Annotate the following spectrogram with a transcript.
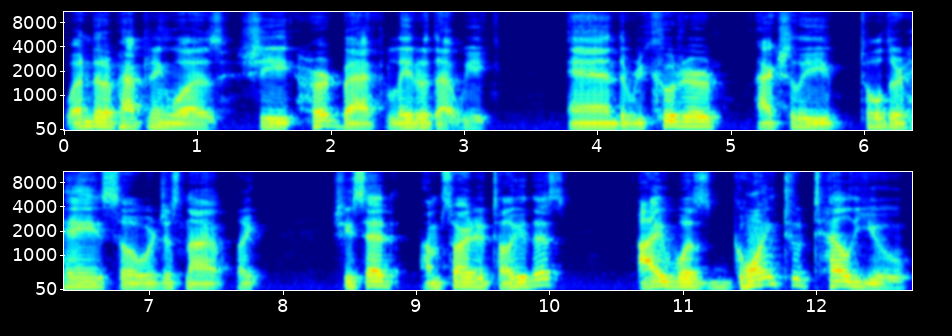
What ended up happening was she heard back later that week, and the recruiter actually told her, Hey, so we're just not like, she said, I'm sorry to tell you this. I was going to tell you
